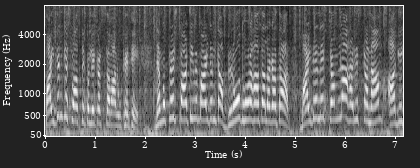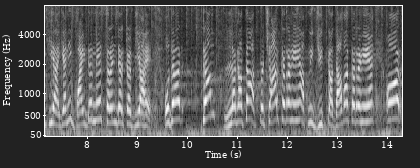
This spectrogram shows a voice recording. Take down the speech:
बाइडेन के स्वास्थ्य को लेकर सवाल उठे थे। डेमोक्रेट पार्टी में बाइडेन का विरोध हो रहा था लगातार। बाइडन ने कमला हैरिस का नाम आगे किया, यानी बाइडन ने सरेंडर कर दिया है। उधर ट्रंप लगातार प्रचार कर रहे हैं, अपनी जीत का दावा कर रहे हैं और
